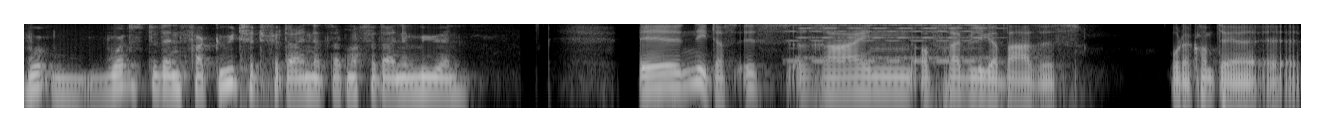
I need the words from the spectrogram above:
Wurdest du denn vergütet für deine, sag mal, für deine Mühen? Äh, nee, das ist rein auf freiwilliger Basis. Oder kommt der, äh,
